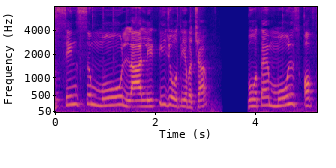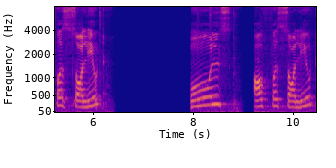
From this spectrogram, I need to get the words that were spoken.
सिंस मोलालिटी जो होती है बच्चा, वो होता है moles of solute moles of solute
